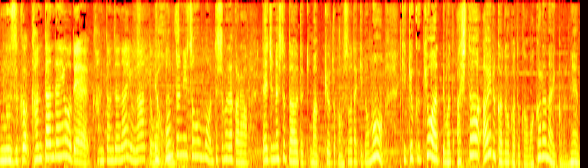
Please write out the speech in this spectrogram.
難か簡単なようで簡単じゃないよなって思っ本当にそう思う。私もだから大事な人と会う時、まあ、今日とかもそうだけども結局今日会っても明日会えるかどうかとかわからないからね、やっ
